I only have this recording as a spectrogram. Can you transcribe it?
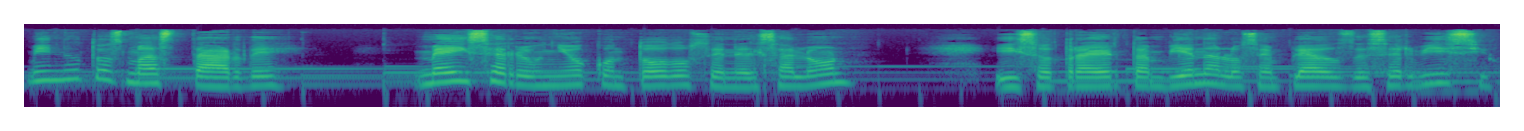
Minutos más tarde, May se reunió con todos en el salón. Hizo traer también a los empleados de servicio.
